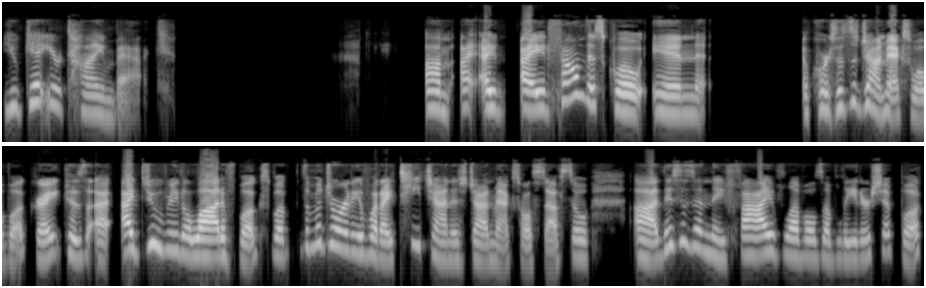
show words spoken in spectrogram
You get your time back. Um, I, I I found this quote in, of course, it's a John Maxwell book, right? Because I, I do read a lot of books, but the majority of what I teach on is John Maxwell stuff. So uh, this is in the Five Levels of Leadership book.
